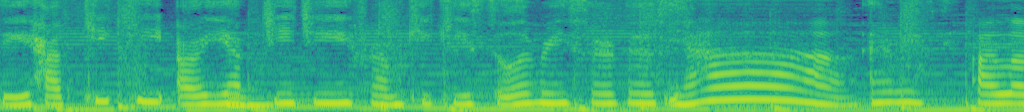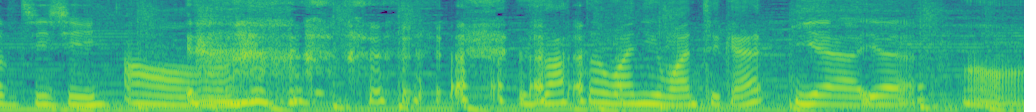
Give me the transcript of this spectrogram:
They have Kiki, or you have Jiji from Kiki's Delivery Service. yeah. Everything. I love Jiji. Oh, is that the one you want to get? Yeah, yeah. Oh,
